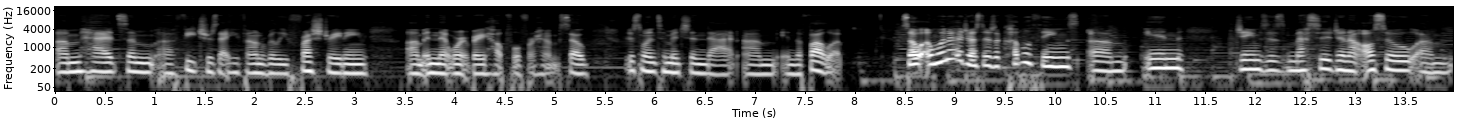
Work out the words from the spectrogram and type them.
um, had some uh, features that he found really frustrating um, and that weren't very helpful for him. So I just wanted to mention that um, in the follow up. So I want to address there's a couple things um, in James's message, and I also, um,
